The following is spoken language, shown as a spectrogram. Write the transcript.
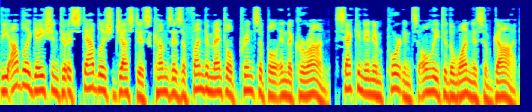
The obligation to establish justice comes as a fundamental principle in the Quran, second in importance only to the oneness of God.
